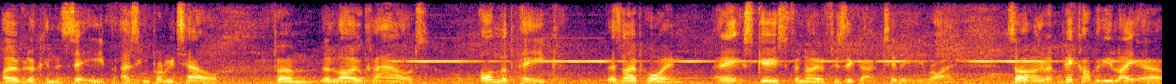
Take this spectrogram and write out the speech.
overlooking the city. But as you can probably tell from the low cloud on the peak, there's no point. Any excuse for no physical activity, right? So I'm going to pick up with you later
